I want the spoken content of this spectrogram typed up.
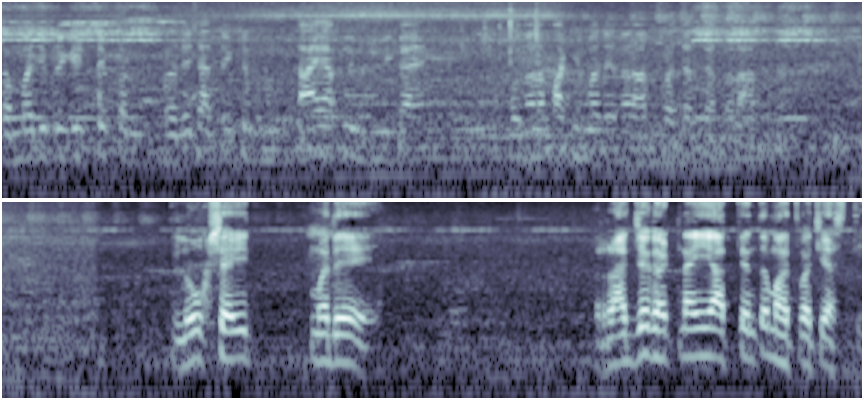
संभाजी ब्रिगेडचे प्र- प्रदेशाध्यक्ष म्हणून काय आपली भूमिका आहे? कोणाला पाठिंबा देणार? आहात प्रचार करणार आहात. लोकशाहीमध्ये राज्यघटना ही अत्यंत महत्त्वाची असते.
